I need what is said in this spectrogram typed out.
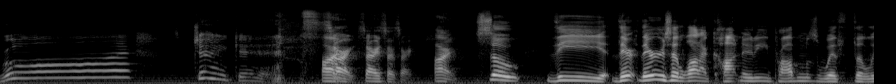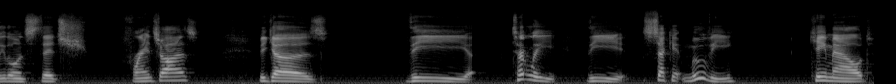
Leroy Jenkins. Sorry, sorry, sorry, sorry. All right. So the there there is a lot of continuity problems with the Lilo and Stitch franchise because the technically the second movie came out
